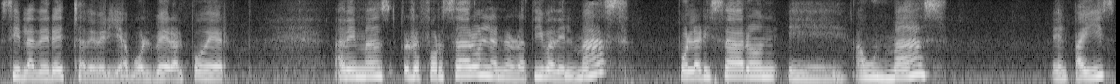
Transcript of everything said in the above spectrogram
si la derecha debería volver al poder. Además, reforzaron la narrativa del más, polarizaron eh, aún más el país,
